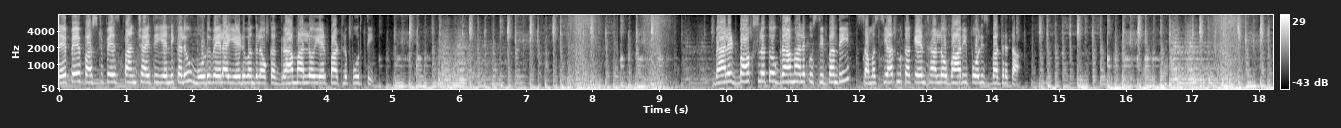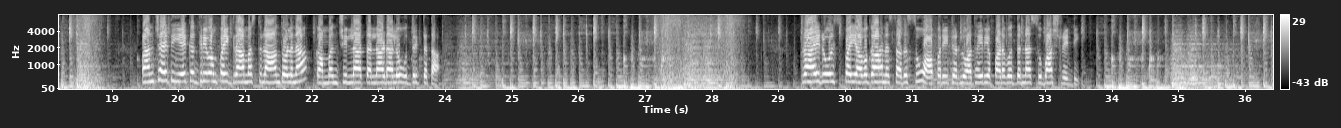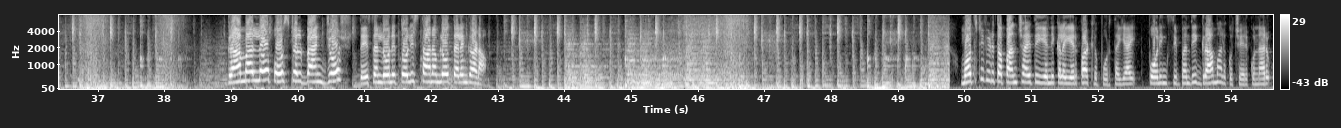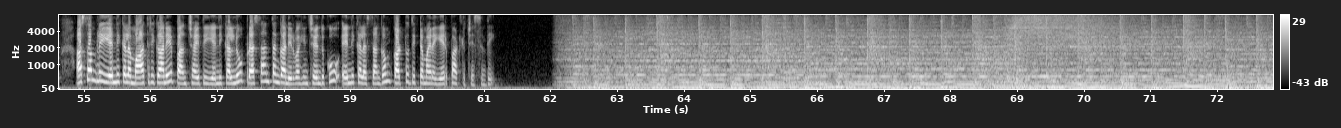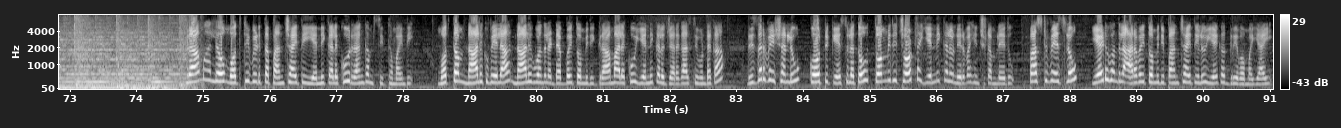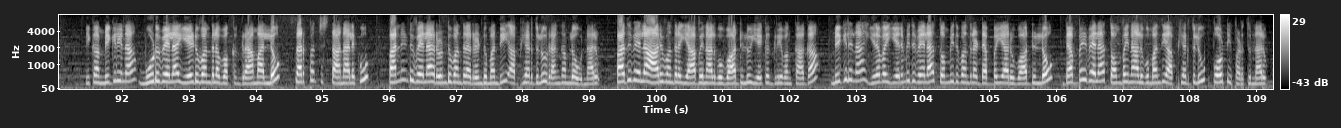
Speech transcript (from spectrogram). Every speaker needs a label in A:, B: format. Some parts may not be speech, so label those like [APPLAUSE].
A: రేపే first phase panchayat ఎన్నికలు మూడు వేల ఏడు వందల ఒక్క గ్రామాల్లో ఏర్పాట్లు పూర్తి. బ్యాలెట్ బాక్సులతో గ్రామాలకు సిబ్బంది సమస్యాత్మక కేంద్రాల్లో భారీ పోలీస్ భద్రత. పంచాయతీ ఏకగ్రీవంపై గ్రామస్తుల ఆందోళన ఖమ్మం జిల్లా తల్లాడాలో ఉద్రిక్తత. ట్రాయ్ రూల్స్ పై అవగాహన సదస్సు ఆపరేటర్లు అధైర్యపడవద్దన్న సుభాష్ రెడ్డి. గ్రామాల్లో పోస్టల్ బ్యాంక్ జోష్ దేశంలోని తొలి స్థానంలో తెలంగాణ. మొదటి విడత పంచాయతీ ఎన్నికల ఏర్పాట్లు పూర్తయ్యాయి. పోలింగ్ సిబ్బంది గ్రామాలకు చేరుకున్నారు. అసెంబ్లీ ఎన్నికల మాదిరిగానే పంచాయతీ ఎన్నికలను ప్రశాంతంగా నిర్వహించేందుకు ఎన్నికల సంఘం కట్టుదిట్టమైన ఏర్పాట్లు చేసింది. గ్రామాల్లో మొదటి విడత పంచాయతీ ఎన్నికలకు రంగం సిద్ధమైంది. మొత్తం నాలుగు వేల నాలుగు వందల డెబ్బై తొమ్మిది గ్రామాలకు ఎన్నికలు జరగాల్సి ఉండగా రిజర్వేషన్లు కోర్టు కేసులతో తొమ్మిది చోట్ల ఎన్నికలు నిర్వహించడం లేదు. ఫస్ట్ ఫేజ్లో ఏడు వందల అరవై తొమ్మిది పంచాయతీలు ఏకగ్రీవమయ్యాయి. ఇక మిగిలిన మూడు వేల ఏడు వందల ఒక్క గ్రామాల్లో సర్పంచ్ స్థానాలకు పన్నెండు వేల రెండు వందల రెండు మంది అభ్యర్థులు రంగంలో ఉన్నారు. పదివేల ఆరు వందల యాభై నాలుగు వార్డులు ఏకగ్రీవం కాగా మిగిలిన ఇరవై ఎనిమిది వేల తొమ్మిది వందల డెబ్బై ఆరు వార్డుల్లో డెబ్బై వేల తొంభై నాలుగు మంది అభ్యర్థులు పోటీ పడుతున్నారు.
